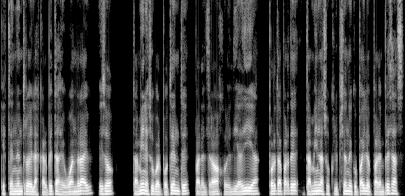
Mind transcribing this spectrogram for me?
que estén dentro de las carpetas de OneDrive. Eso también es súper potente para el trabajo del día a día. Por otra parte, también la suscripción de Copilot para empresas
